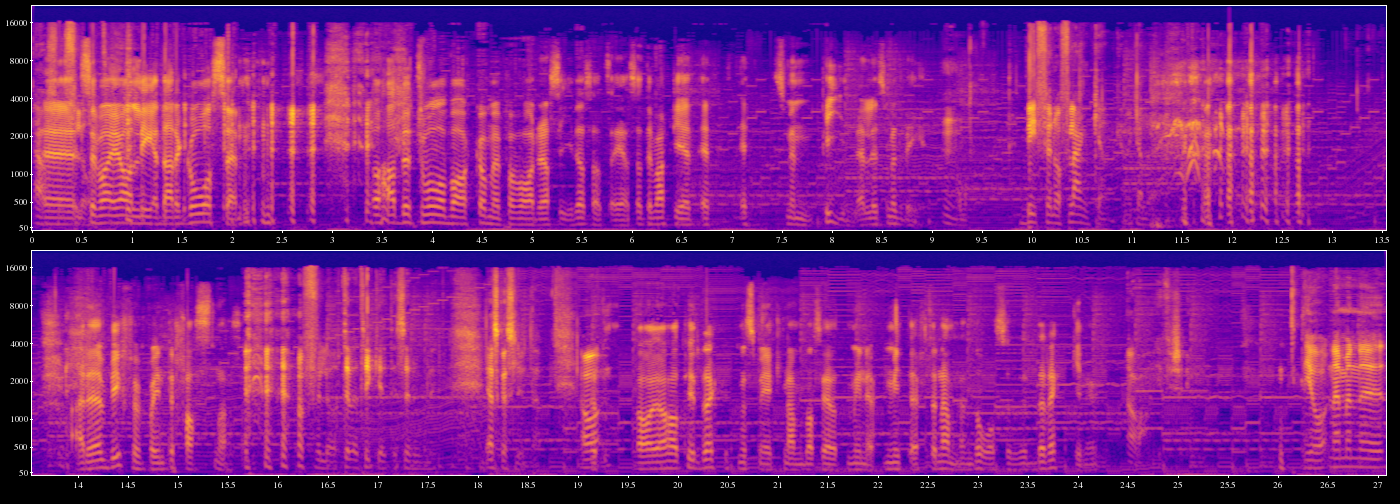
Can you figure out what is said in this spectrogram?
Ja, eh, så var jag ledargåsen. och hade två bakom mig på vardera sida så att säga. Så att det vart ju ett, ett, ett, som en pil eller som ett V. Mm. Biffen och flanken, kan vi kalla det. Ja, det är biffen får inte fastna. Alltså. Förlåt, jag tycker inte det är så roligt. Jag ska sluta. Ja, Ja, jag har tillräckligt med smeknamn baserat på min, mitt efternamn ändå, så det, räcker nu. ja i och för sig. Ja, nej men eh,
